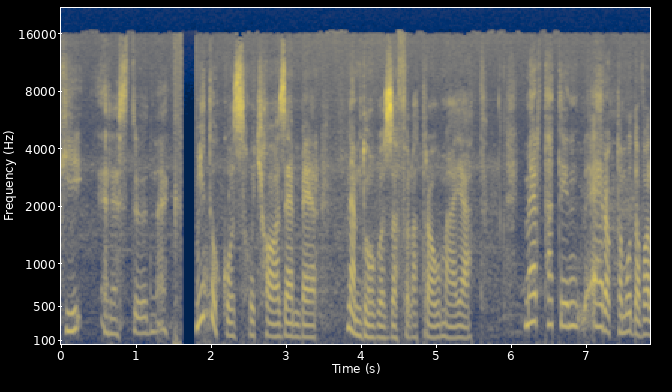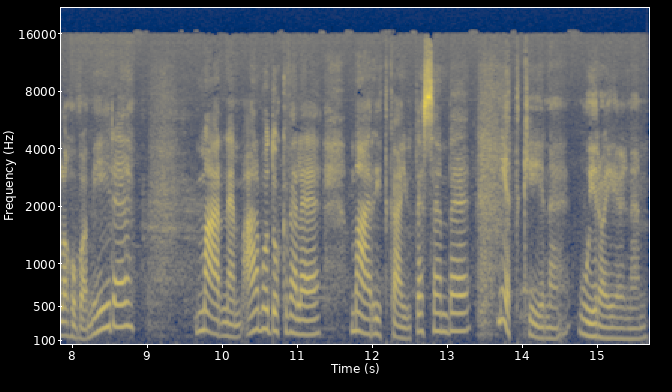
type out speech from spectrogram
kieresztődnek. Mit okoz, hogyha az ember nem dolgozza fel a traumáját? Mert hát én elraktam oda valahova mélyre, már nem álmodok vele, már ritkán jut eszembe, miért kéne újraélnem?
